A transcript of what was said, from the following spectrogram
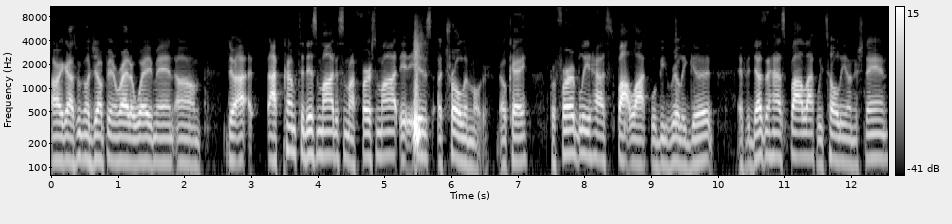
All right, guys, we're gonna jump in right away, man. Um, I, have come to this mod. This is my first mod. It is a trolling motor, okay? Preferably has spot lock would be really good. If it doesn't have spot lock, we totally understand.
